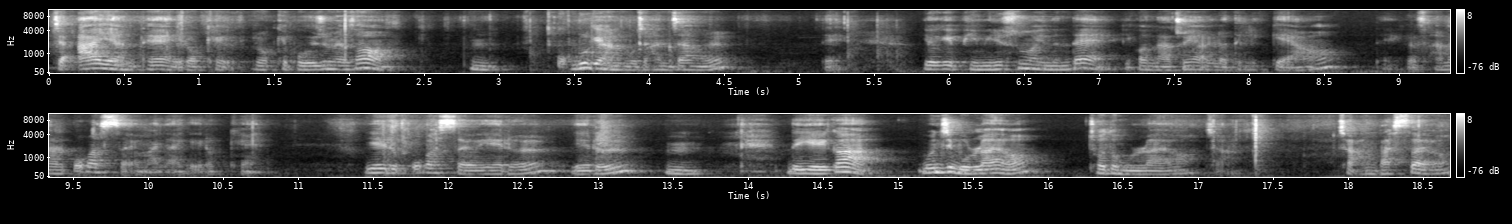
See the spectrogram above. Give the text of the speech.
이제 아이한테 이렇게 이렇게 보여주면서 음, 고르게 하는 거죠 한 장을. 네. 여기에 비밀이 숨어 있는데 이건 나중에 알려드릴게요. 네, 그래서 하나를 뽑았어요. 만약에 이렇게 얘를 뽑았어요. 얘를 얘를. 음. 근데 얘가 뭔지 몰라요. 저도 몰라요. 자, 저 안 봤어요.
